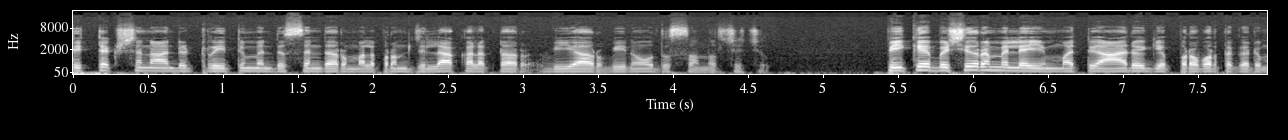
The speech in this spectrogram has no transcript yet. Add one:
detection and treatment centre Malappuram ജില്ലാ കലക്ടർ വി ആർ വിനോദ് സന്ദർശിച്ചു. P K Basheer M L എയും മറ്റ് ആരോഗ്യ പ്രവർത്തകരും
